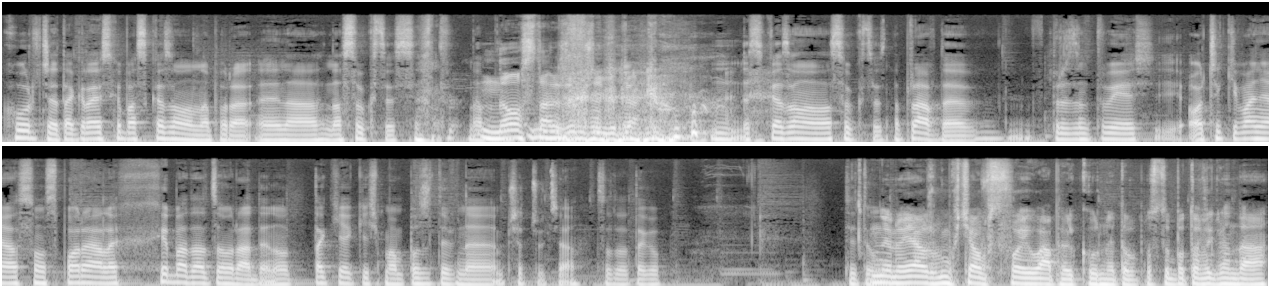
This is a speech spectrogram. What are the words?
kurczę, ta gra jest chyba skazana na, pora, na, na sukces. Na, no, stary, żebyś nie skazana na sukces, naprawdę. Prezentuje się, oczekiwania są spore, ale chyba dadzą radę. No, takie jakieś mam pozytywne przeczucia co do tego tytułu. No, no ja już bym chciał w swoje łapy, kurny, to po prostu, bo to wygląda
